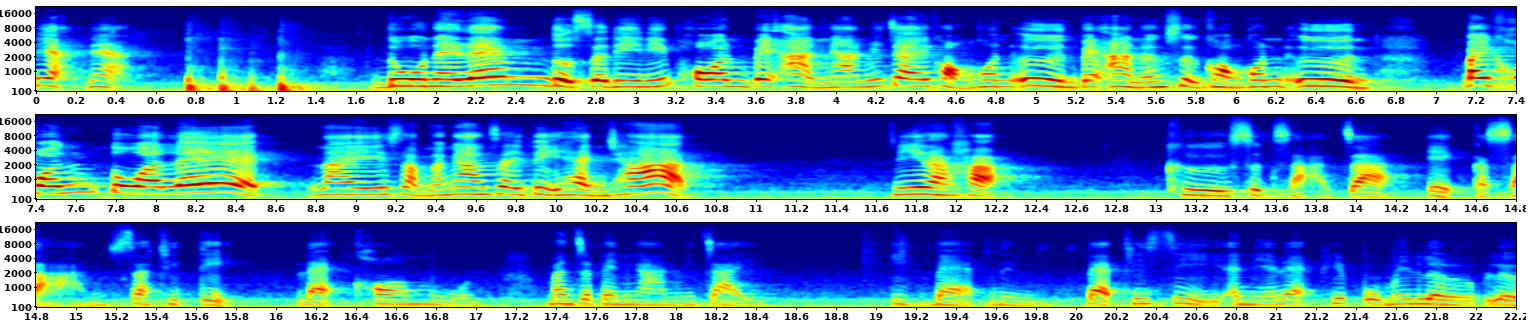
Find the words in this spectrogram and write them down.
เนี่ยเนี่ยดูในเล่มดุษฎีนิพนธ์ไปอ่านงานวิจัยของคนอื่น ไปอ่านหนังสือของคนอื่น ไปค้นตัวเลขในสำนักงานสถิติแห่งชาติ นี่แหละค่ะ คือศึกษาจากเอกสารสถิติและข้อมูล มันจะเป็นงานวิจัย อีกแบบหนึ่งแบบทีสี่ 4 อันนี้แหละพี่ปูไม่เลิฟเล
